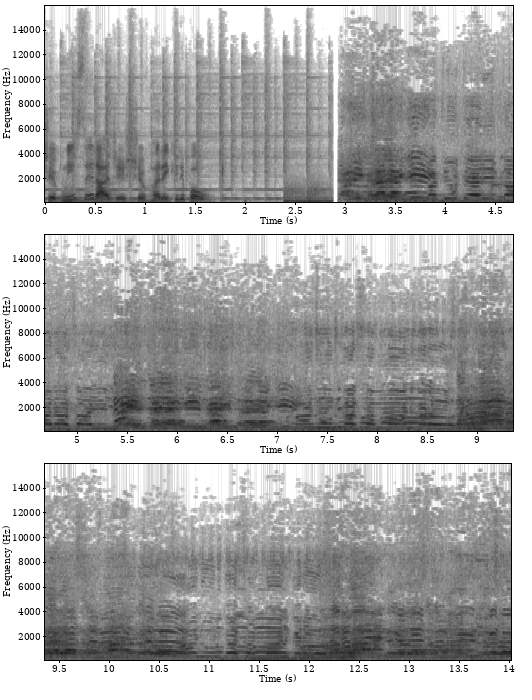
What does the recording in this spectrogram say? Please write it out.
शिवनी से राजेश शिवहरे की रिपोर्ट। नहीं चलेगी। तेरी तानाशाही। नहीं चलेगी नहीं चलेगी। कानून का सम्मान करो। सम्मान करो सम्मान करो कानून का सम्मान करो सम्मान करो सम्मान करो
